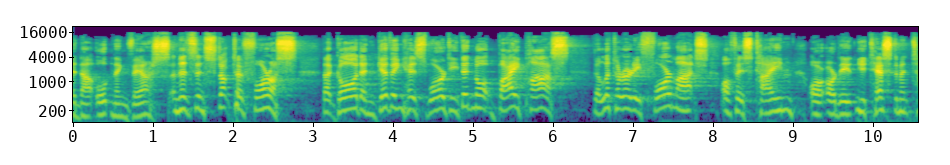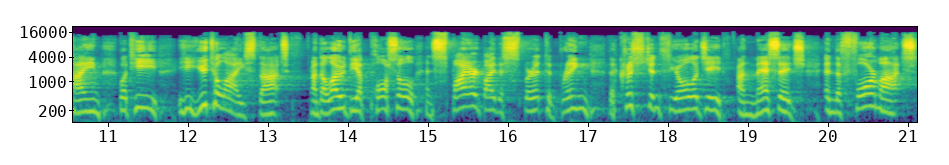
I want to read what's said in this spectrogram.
in that opening verse. And it's instructive for us that God, in giving His word, He did not bypass the literary formats of his time or, or, the New Testament time, but he, he utilized that and allowed the apostle, inspired by the Spirit, to bring the Christian theology and message in the format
